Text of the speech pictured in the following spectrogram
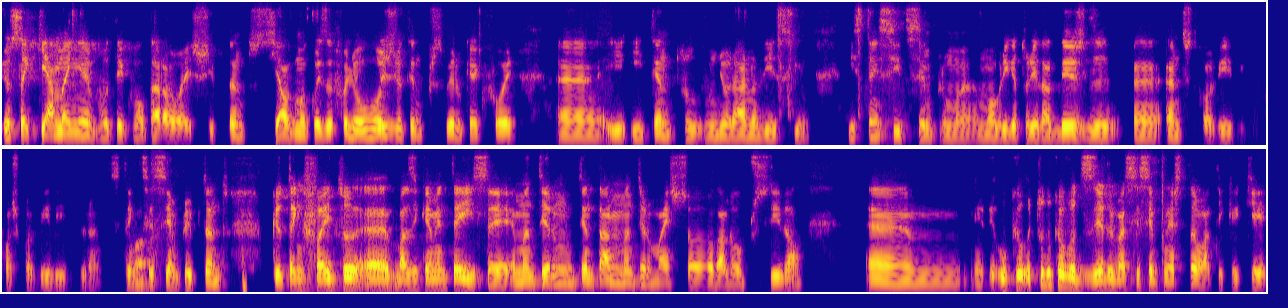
eu sei que amanhã vou ter que voltar ao eixo e, portanto, se alguma coisa falhou hoje, eu tento perceber o que é que foi uh, e, e, tento melhorar no dia seguinte. Isso tem sido sempre uma, uma obrigatoriedade desde uh, antes de Covid pós-Covid e durante, tem que ser sempre. E, portanto, o que eu tenho feito basicamente é isso, é, é manter-me, tentar me manter o mais saudável possível, O que, tudo o que eu vou dizer vai ser sempre nesta ótica, que é,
